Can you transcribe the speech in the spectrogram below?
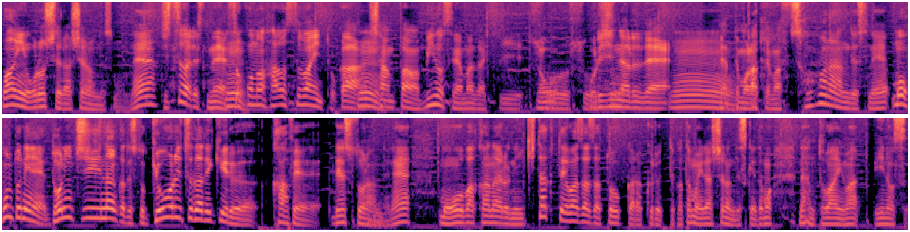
ワインを卸してらっしゃるんですもんね。実はですね、うん。そこのハウスワインとかうん。シャンパンはビノス山崎のオリジナルでうん。やってもらってます。そうなんですね。もう本当にね土日なんかですと行列ができるカフェレストランでねもうオーバーカナルに行きたくてわざわざ遠くから来るって方もいらっしゃるんですけれどもなんとワインはビノス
